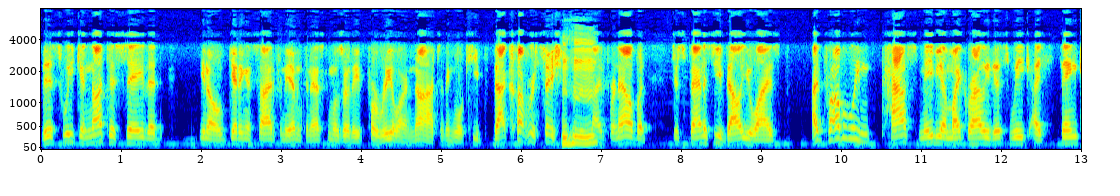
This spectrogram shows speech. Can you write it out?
this week, and not to say that you know, getting aside from the Edmonton Eskimos, are they for real or not? I think we'll keep that conversation mm-hmm. aside for now. But just fantasy value wise, I'd probably pass maybe on Mike Reilly this week. I think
